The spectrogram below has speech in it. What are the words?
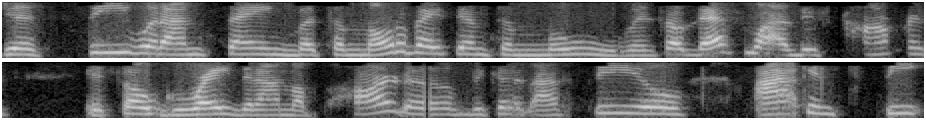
just see what I'm saying, but to motivate them to move. And so that's why this conference is so great that I'm a part of because I feel I can speak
